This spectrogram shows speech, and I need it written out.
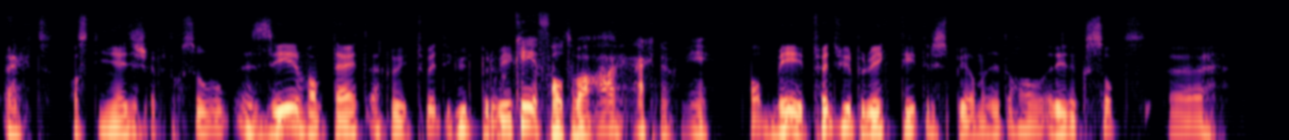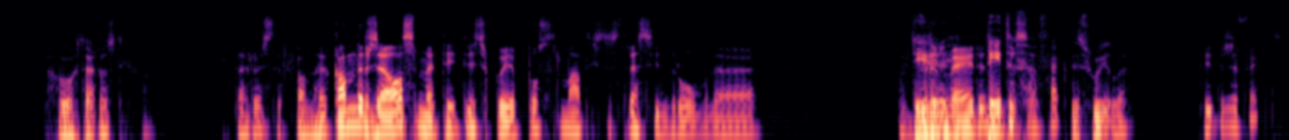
Echt, als teenager heb je toch zoveel een zeer van tijd en kun je 20 uur per week Oké, valt wel echt nog mee. valt mee. 20 uur per week Tetris spelen, dat is toch al redelijk zot. eh Je wordt daar rustig van. Daar rustig van. Je kan er zelfs met Tetris kun je posttraumatische stresssyndromen eh vermijden. Tetris effect is real, hè. Tetris effect.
